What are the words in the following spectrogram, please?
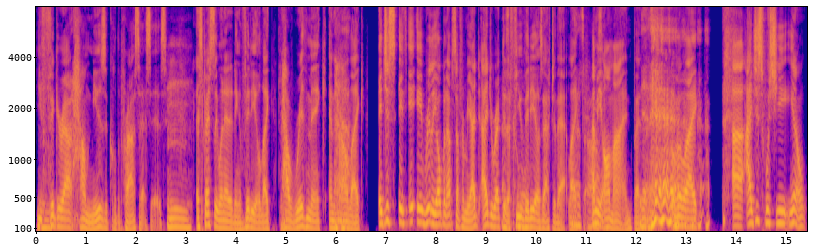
you Mhm. figure out how musical the process is Mm. especially when editing a video like how rhythmic and how like it just it, it, really opened up stuff for me i, I directed That's a few cool. videos after that like That's i mean all mine but Yeah. but like uh, I just wish you you know,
